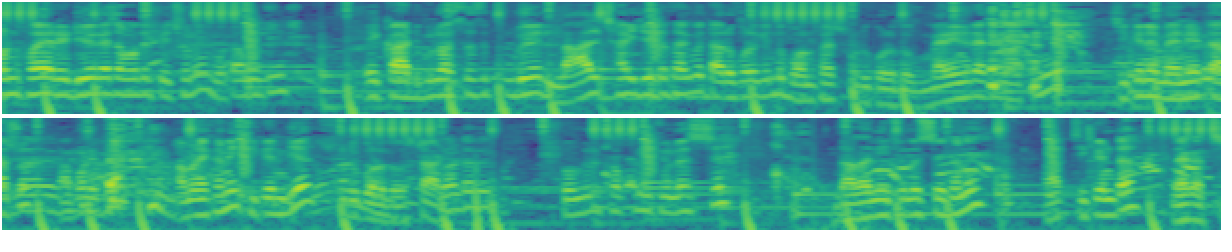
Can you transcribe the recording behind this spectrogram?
বনফায়ার রেডি হয়ে গেছে আমাদের পেছনে, মোটামুটি। এই কাঠগুলো আস্তে আস্তে পুড়ে লাল ছাই যেটা থাকবে, তার উপরে কিন্তু বনফায়ার শুরু করে দেবো। ম্যারিনেট এখন আসেনি চিকেনের ম্যারিনেট আসুক, তারপরে আমরা এখানে চিকেন দিয়ে শুরু করে দেবো স্টার্ট তন্দুরি সব কিছু চলে এসছে, দাদা নিয়ে চলে এসছে এখানে, আর চিকেনটা দেখাচ্ছে।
